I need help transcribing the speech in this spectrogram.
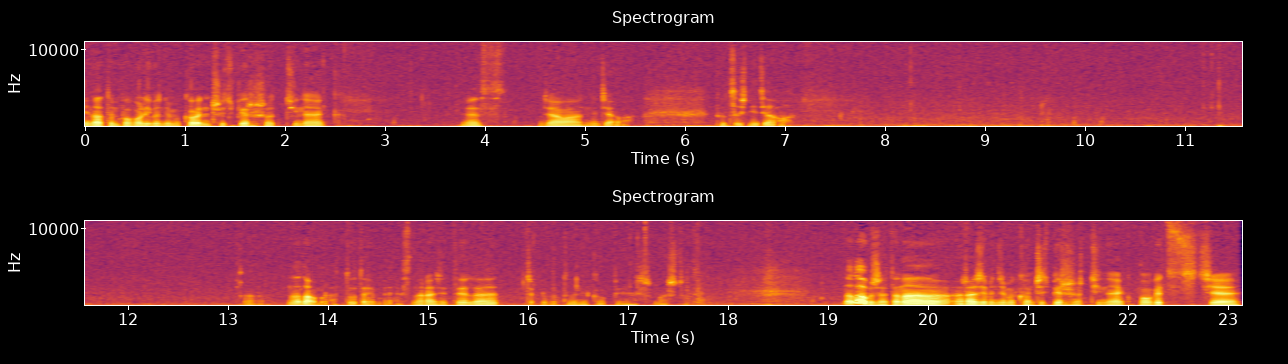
I na tym powoli będziemy kończyć pierwszy odcinek. Jest, działa, nie działa. Tu coś nie działa. No dobra, tutaj jest na razie tyle. Czekaj, bo tu nie kopiesz, masz tutaj. No dobrze, to na razie będziemy kończyć pierwszy odcinek. Powiedzcie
